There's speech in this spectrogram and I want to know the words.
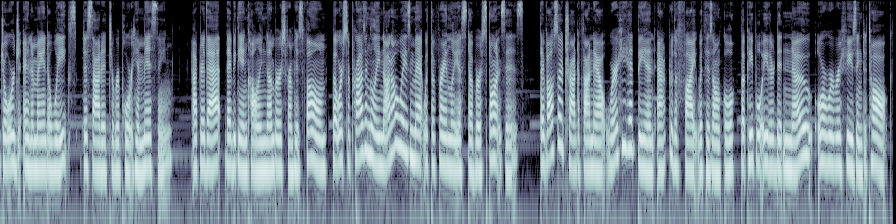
George and Amanda Weeks, decided to report him missing. After that, they began calling numbers from his phone, but were surprisingly not always met with the friendliest of responses. They've also tried to find out where he had been after the fight with his uncle, but people either didn't know or were refusing to talk.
